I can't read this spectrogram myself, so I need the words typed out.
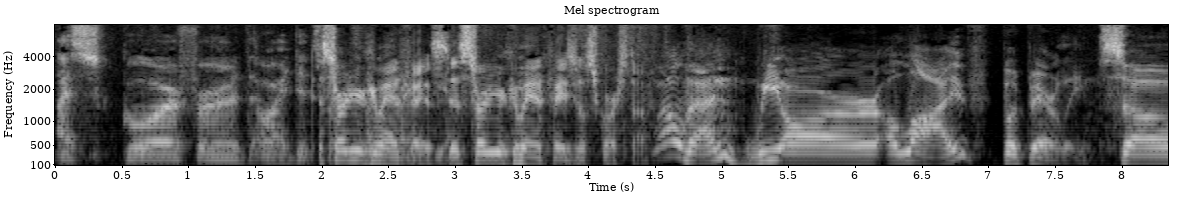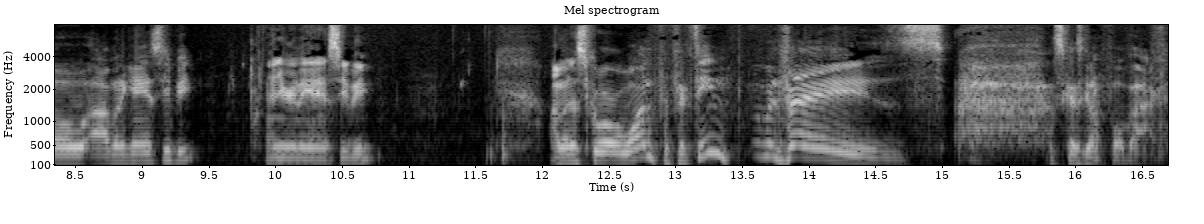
I score for the, or I did. Start of your command right? phase. Yeah. Start of your command phase, you'll score stuff. Well, then, we are alive, but barely. So I'm going to gain a CP, and you're going to gain a CP. I'm going to score one for 15. Movement phase. This guy's going to fall back.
